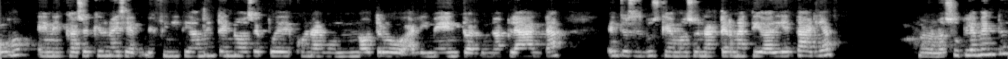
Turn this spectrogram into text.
o en el caso de que uno dice definitivamente no se puede con algún otro alimento, alguna planta, entonces busquemos una alternativa dietaria con unos suplementos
